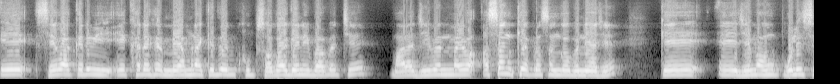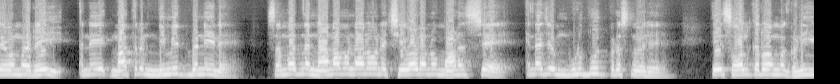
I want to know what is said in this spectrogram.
એ સેવા કરવી એ ખરેખર મેં હમણાં કીધું ખૂબ સૌભાગ્યની બાબત છે. મારા જીવનમાં એવા અસંખ્ય પ્રસંગો બન્યા છે કે જેમાં હું પોલીસ સેવામાં રહી અને એક માત્ર નિમિત્ત બનીને સમાજના નાનામાં નાનો અને છેવાડાનો માણસ છે એના જે મૂળભૂત પ્રશ્નો છે એ સોલ્વ કરવામાં ઘણી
